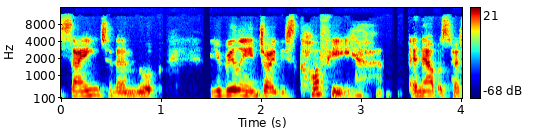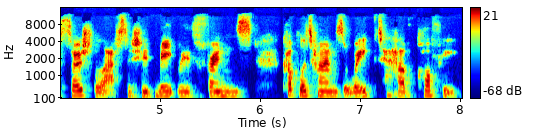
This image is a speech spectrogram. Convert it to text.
saying to them, look, you really enjoy this coffee. And that was her social life. So she'd meet with friends a couple of times a week to have coffee.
